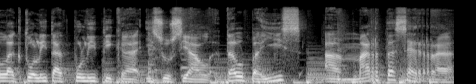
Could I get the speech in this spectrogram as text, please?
l'actualitat política i social del país amb Marta Serra.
